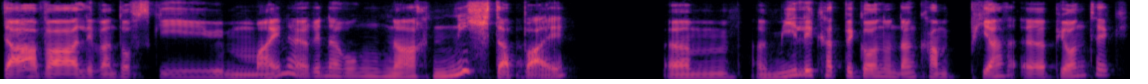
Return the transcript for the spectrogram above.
da war Lewandowski meiner Erinnerung nach nicht dabei. Ähm, Milik hat begonnen und dann kam Pia, äh, Piontek.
